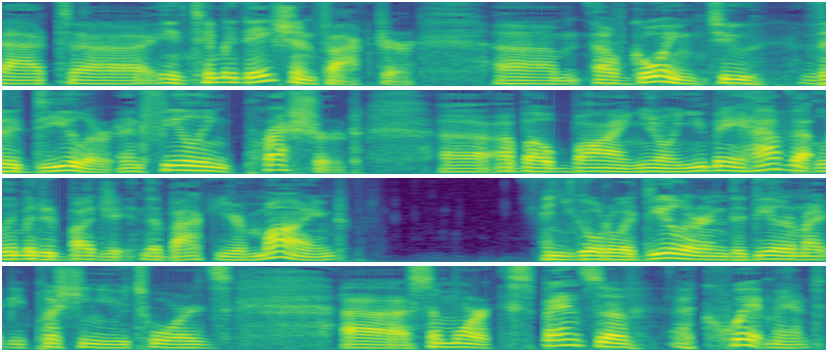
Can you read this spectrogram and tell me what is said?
that uh, intimidation factor um, of going to the dealer and feeling pressured uh, about buying. You know, you may have that limited budget in the back of your mind and you go to a dealer and the dealer might be pushing you towards uh, some more expensive equipment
